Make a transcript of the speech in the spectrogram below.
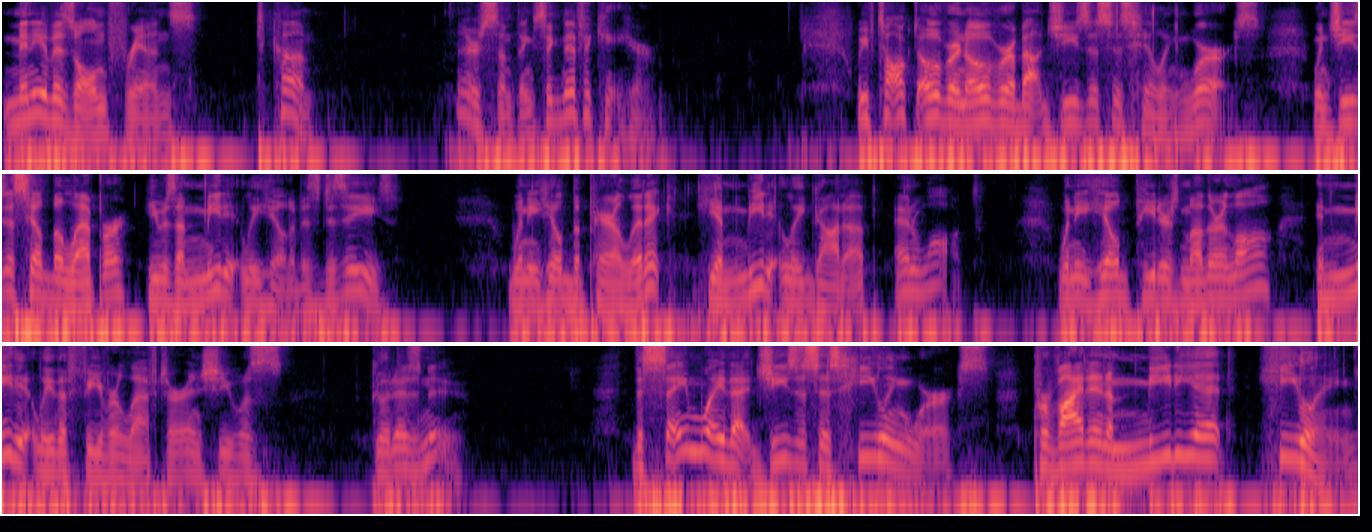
many of his own friends to come. There's something significant here. We've talked over and over about Jesus' healing works. When Jesus healed the leper, he was immediately healed of his disease. When he healed the paralytic, he immediately got up and walked. When he healed Peter's mother in law, immediately the fever left her and she was good as new. The same way that Jesus' healing works provide an immediate healing,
